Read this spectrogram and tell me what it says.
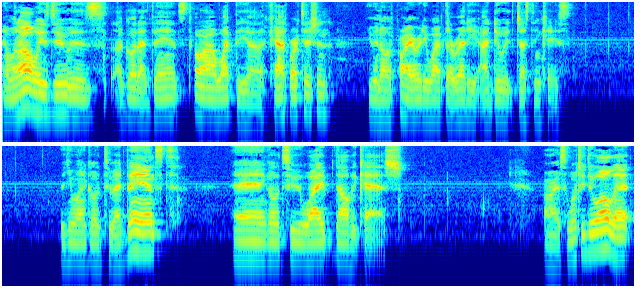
And what I always do is I go to advanced, or I wipe the uh, cache partition. Even though it's probably already wiped already, I do it just in case. Then you want to go to advanced and go to wipe Dalvik cache. Alright, so once you do all that,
